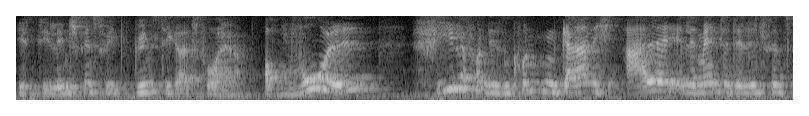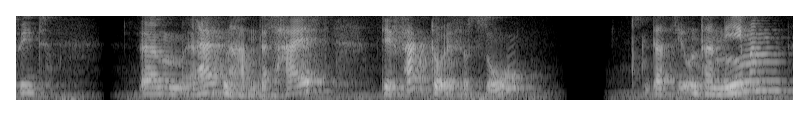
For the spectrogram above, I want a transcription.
ist die Linspin Suite günstiger als vorher. Obwohl viele von diesen Kunden gar nicht alle Elemente der Linchpin Suite ähm, enthalten haben. Das heißt, de facto ist es so, dass die Unternehmen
